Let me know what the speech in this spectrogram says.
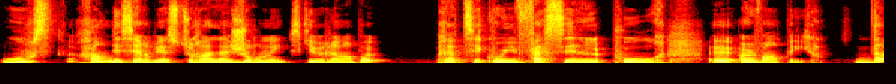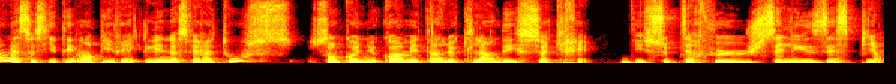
ou rendre des services durant la journée, ce qui est vraiment pas pratique ou facile pour euh, un vampire. Dans la société vampirique, les Nosferatu sont connus comme étant le clan des secrets des subterfuges, c'est les espions.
